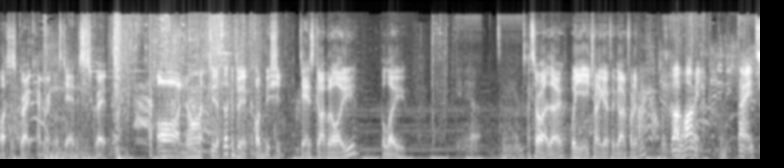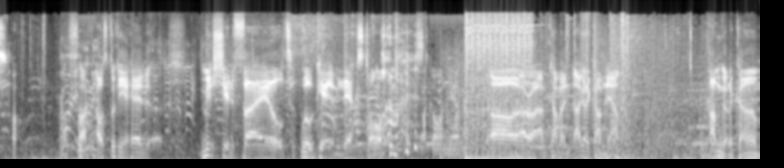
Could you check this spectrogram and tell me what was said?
Oh, this is great. Camera angles, Dan. This is great. Oh, no. Dude, I feel like I'm doing a COD mission. Dan's guy below you? Below you. Yeah, it's him. That's alright, though. Were you, you trying to go for the guy in front of you? There's a guy behind me. Thanks. Oh. oh, fuck. I was looking ahead. Mission failed. We'll get him next time. It's gone now. oh, alright. I'm coming. I gotta come now. I'm gonna come.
